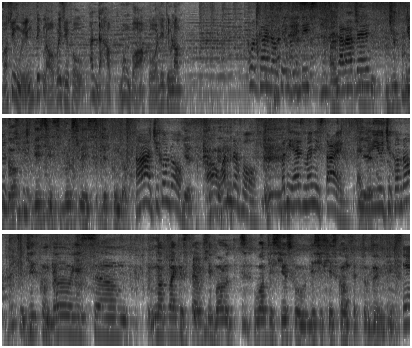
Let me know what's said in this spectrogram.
Võ sư Nguyễn tiết lộ với sư phụ anh đã học môn võ của Lý Tiểu Long. What kind of thing is this? I'm Karate? Jeet Kune Do. This is Bruce Lee's Jeet Kune Do. Ah, Jeet Kune Do. Yes. Oh, wonderful. But he has many styles. And Yes. you use Jeet Kune Do? Jeet Kune Do is um, not like a style. He borrowed what is useful. This is his concept of doing things. Yeah,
